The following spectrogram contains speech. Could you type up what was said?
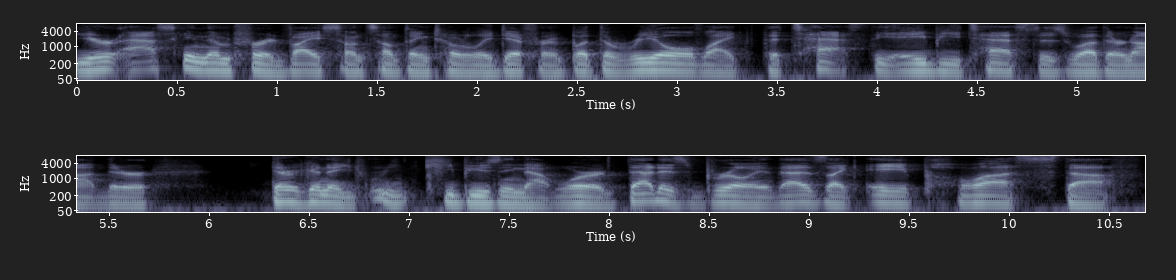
you're asking them for advice on something totally different but the real like the test the a b test is whether or not they're they're going to keep using that word that is brilliant that is like a plus stuff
